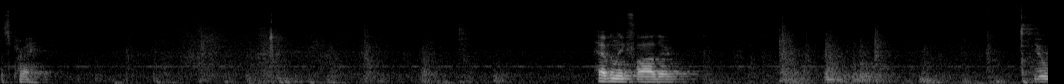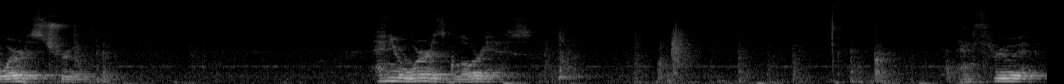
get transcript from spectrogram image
Let's pray. Heavenly Father, your word is true, and your word is glorious. And through it,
